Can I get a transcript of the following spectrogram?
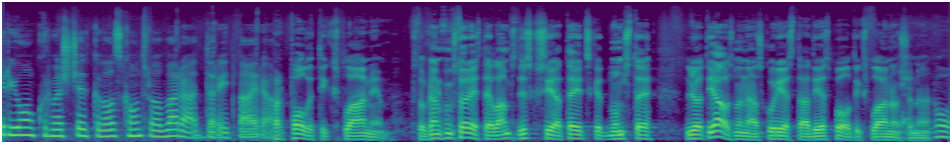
ir joma, kur man šķiet, ka valsts kontrola varētu darīt vairāk. Par politikas plāniem. Stokan kungs toreiz tajā lampas diskusijā teica, ka mums te ļoti jāuzmanās, kur iestādies politikas plānošanā. Nu,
